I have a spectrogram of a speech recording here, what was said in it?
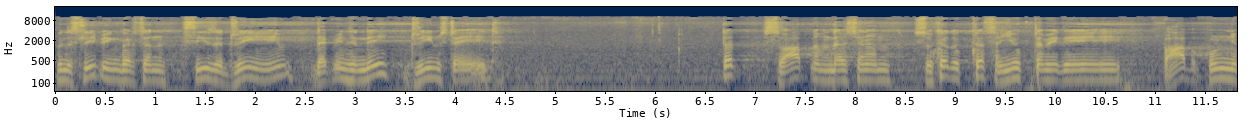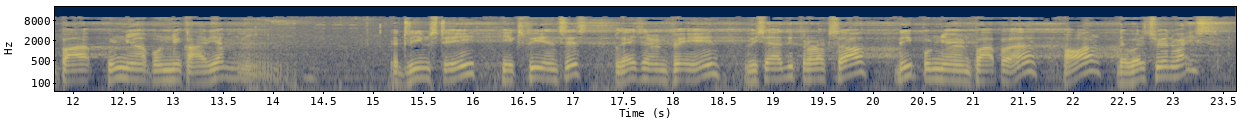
when the sleeping person sees a dream that means in the dream state tat swapnam darshanam sukha dukkha sanyuktamiti pap punya pap punya punya karyam the dream state he experiences pleasure and pain which are the products of the punya and papa or the virtue and vice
